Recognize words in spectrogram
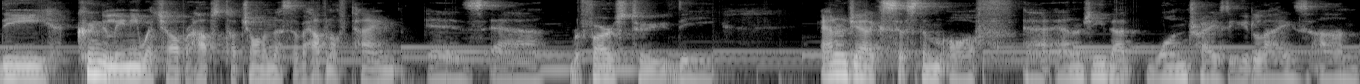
The Kundalini, which I'll perhaps touch on in this if I have enough time, is uh, refers to the energetic system of uh, energy that one tries to utilize and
